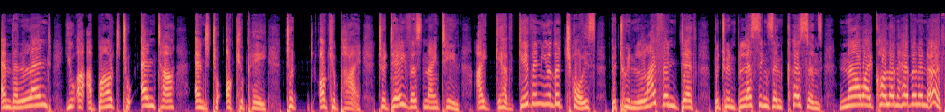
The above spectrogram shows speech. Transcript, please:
and the land you are about to enter and to occupy. To occupy. Today, verse 19, I have given you the choice between life and death, between blessings and curses. Now I call on heaven and earth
